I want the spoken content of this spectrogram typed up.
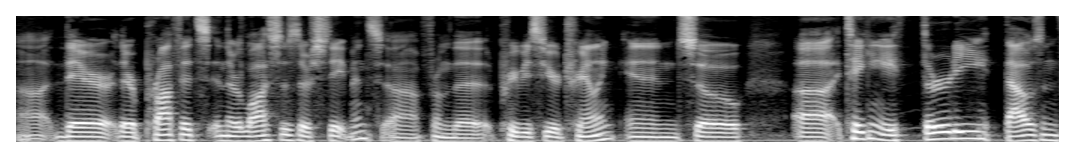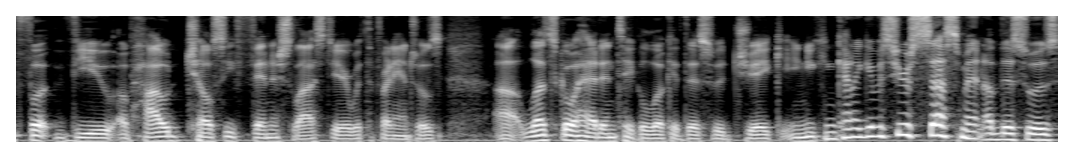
uh, their their profits and their losses, their statements uh, from the previous year trailing, and so. Uh, taking a 30,000 foot view of how Chelsea finished last year with the financials, uh, let's go ahead and take a look at this with Jake. And you can kind of give us your assessment of this was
